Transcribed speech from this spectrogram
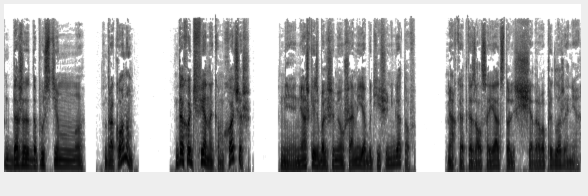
Даже, допустим, драконом? Да хоть феноком хочешь? Не, няшкой с большими ушами я быть еще не готов. Мягко отказался я от столь щедрого предложения.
